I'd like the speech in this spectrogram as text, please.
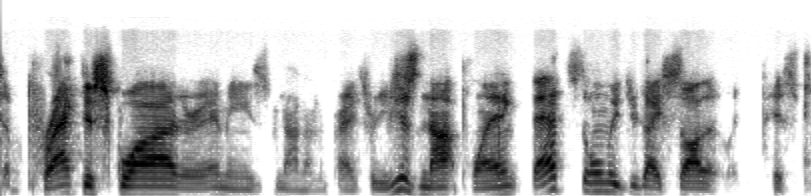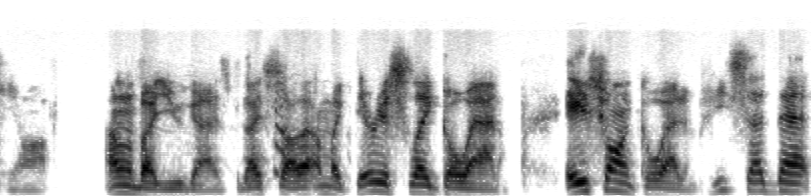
the practice squad, or I mean, he's not on the practice, squad. he's just not playing. That's the only dude I saw that like pissed me off. I don't know about you guys, but I saw that. I'm like, Darius Slay, go at him. A'Shawn, go at him. If he said that,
